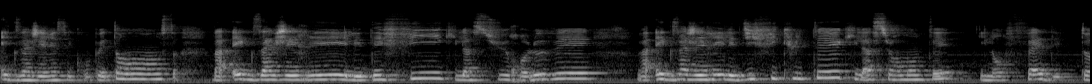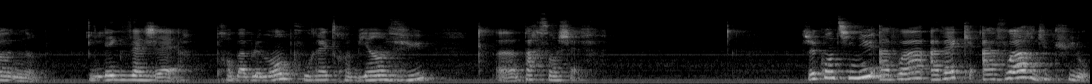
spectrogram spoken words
exagérer ses compétences, va exagérer les défis qu'il a su relever, va exagérer les difficultés qu'il a surmontées. Il en fait des tonnes. Il exagère probablement pour être bien vu euh, par son chef. Je continue avec avoir du culot.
